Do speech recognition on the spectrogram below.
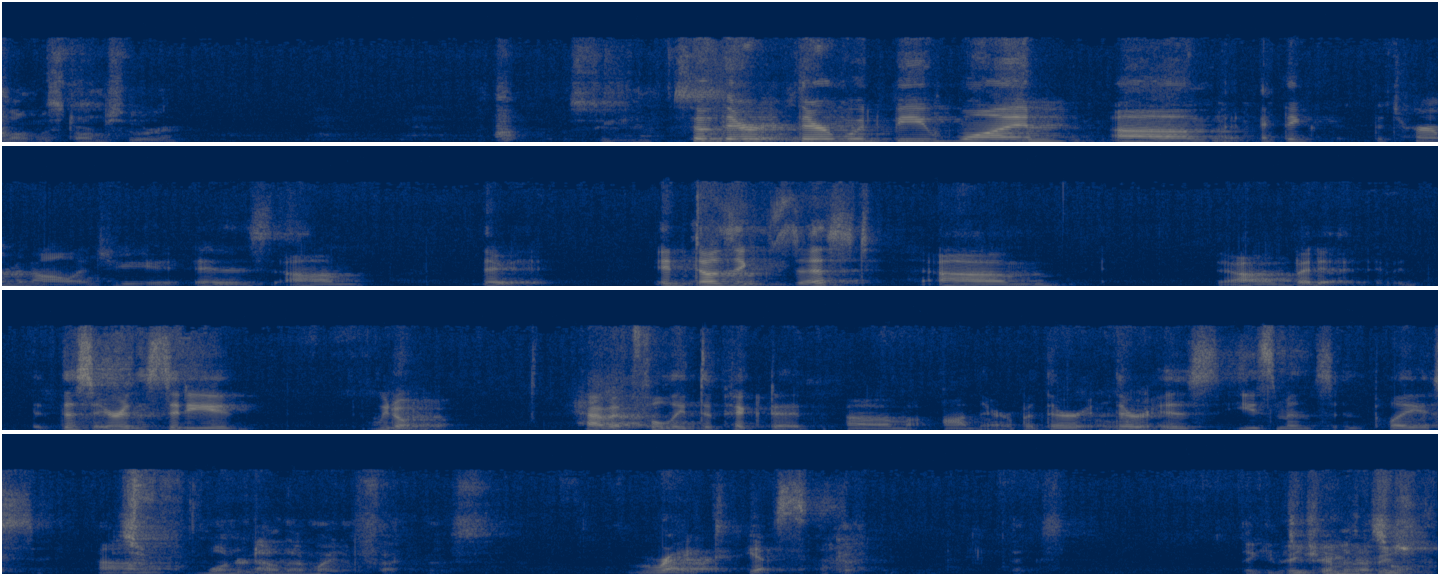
along the storm sewer? So there, there would be one, um, I think the terminology is, um, there, it does exist, um, uh, but it- this area of the city, we don't have it fully depicted, um, on there, but there, there is easements in place. I just Um, wondered how that might affect this. right, yes. Okay, thanks. Thank you, Thank Mr. you, Chairman, that's all. Commis-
